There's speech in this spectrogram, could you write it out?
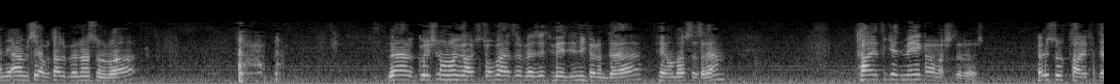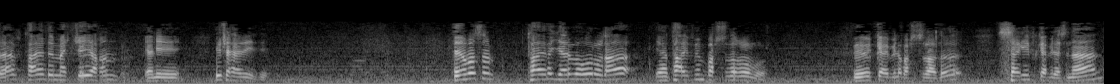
yəni əmsi Əbu Talib öləndən sonra və Qureyşin ona qarşı çoxlu əzab vəziyyət verdiyini görəndə Peyğəmbər sallallahu Taifə getməyi qarlaşdırır. Və sonra Taifə tərəf, Taif də Məkkəyə yaxın, yəni bir şəhər idi. Peyğəmbər Taifə gəlir və orada, yəni Taifin başçıları olur. Böyük qəbilə başçıları, Səqif qəbiləsindən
